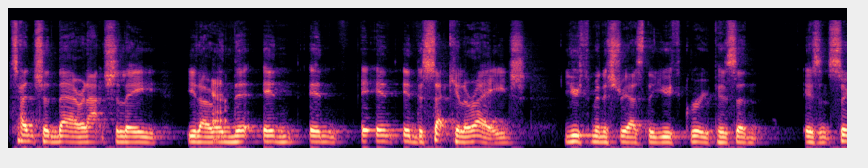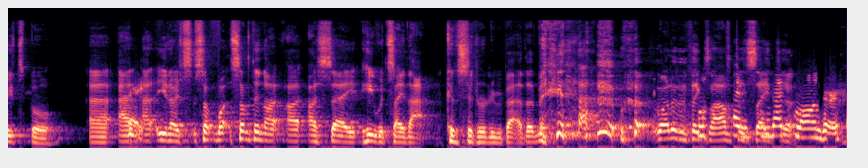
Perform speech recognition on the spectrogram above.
tension there. And actually, you know, in the in, in in in the secular age, youth ministry as the youth group isn't isn't suitable. Uh, and, Right. and, you know, so, what- something I, I, I say, he would say that considerably better than me. One of the things I often and, say and much longer.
